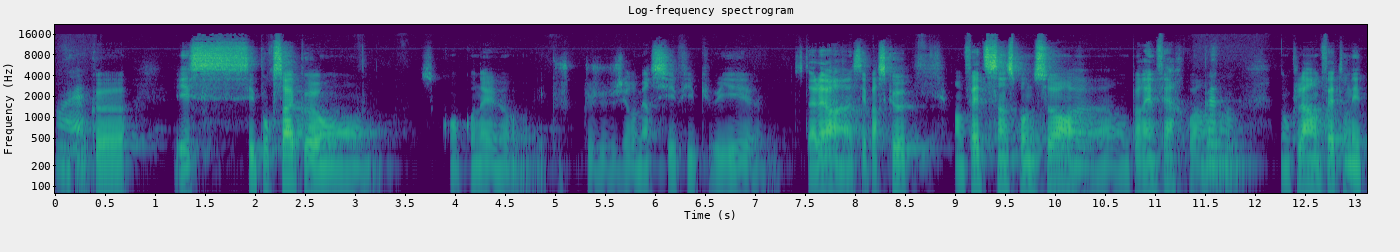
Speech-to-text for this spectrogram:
Ouais. Donc, euh, et c'est pour ça qu'on, qu'on a, que j'ai remercié Philippe Cuvelier euh, tout à l'heure, hein, c'est parce que en fait, sans sponsor, on peut rien faire, quoi. Donc là, en fait, on est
